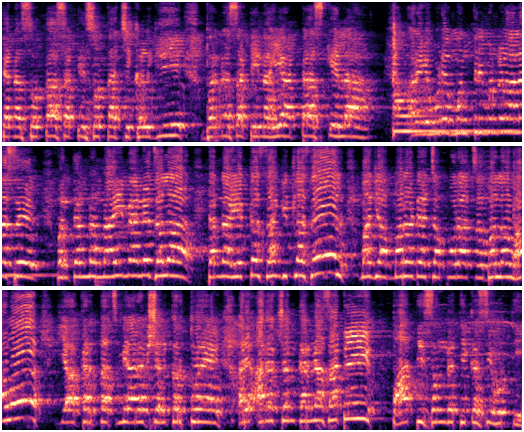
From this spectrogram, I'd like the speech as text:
त्यांना स्वतःसाठी स्वतःची खळगी भरण्यासाठी नाही अट्टास केला. अरे एवढे मंत्रिमंडळ पण त्यांना नाही मॅनेज झाला. त्यांना एकच सांगितलं असेल माझ्या मराठ्याच्या पोराचं भलं व्हावं. याकरताच मी आरक्षण करतोय. अरे आरक्षण करण्यासाठी पाहती संगती कशी होती.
